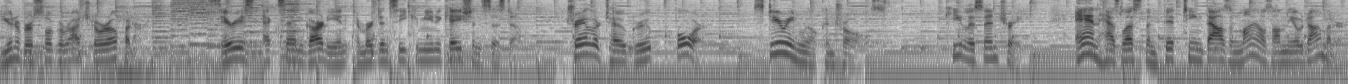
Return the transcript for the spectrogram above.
universal garage door opener, Sirius XM Guardian emergency communication system, trailer tow group 4, steering wheel controls, keyless entry, and has less than 15,000 miles on the odometer.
